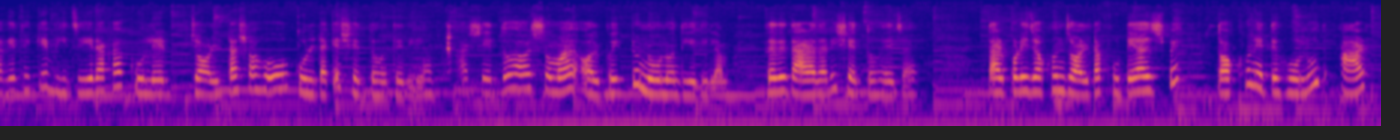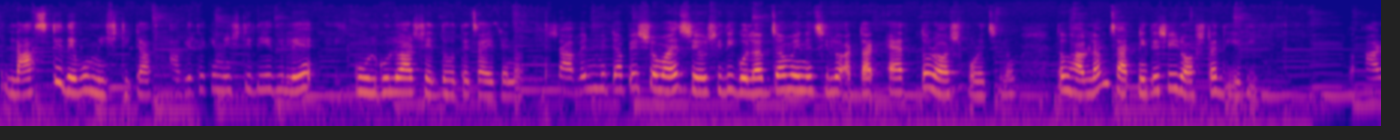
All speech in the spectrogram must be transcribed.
আগে থেকে ভিজিয়ে রাখা কুলের জলটা সহ কুলটাকে সেদ্ধ হতে দিলাম। আর সেদ্ধ হওয়ার সময় অল্প একটু নুনও দিয়ে দিলাম, যাতে তাড়াতাড়ি সেদ্ধ হয়ে যায়। তারপরে যখন জলটা ফুটে আসবে, তখন এতে হলুদ আর লাস্টে দেব মিষ্টিটা। আগে থেকে মিষ্টি দিয়ে দিলে কুলগুলো আর সেদ্ধ হতে চাইবে না। সাবেন মিটাপের সময় শ্রেয়সিদি গোলাপজাম এনেছিল আর তার এত রস পড়েছিল। তো ভাবলাম চাটনিতে সেই রসটা দিয়ে দিই। আর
